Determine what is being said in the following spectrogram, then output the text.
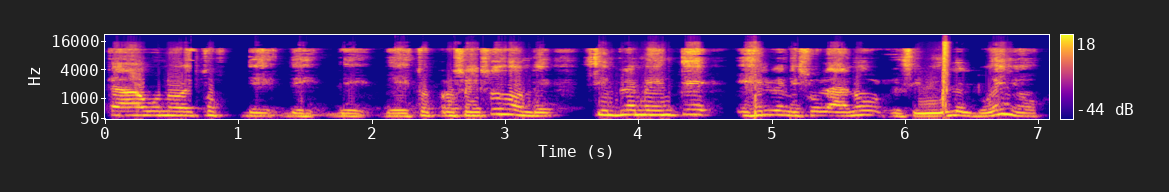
cada uno de estos de, de, de, estos procesos donde simplemente es el venezolano el civil el dueño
